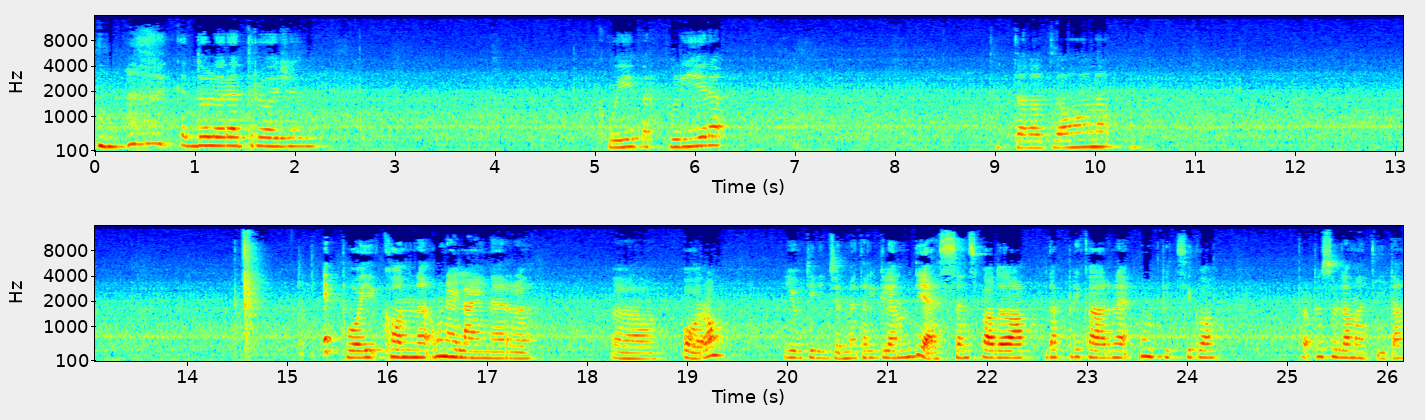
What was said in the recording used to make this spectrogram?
che dolore atroce. Qui per pulire tutta la zona. E poi con un eyeliner uh, oro io utilizzo il Metal Glam di Essence vado ad applicarne un pizzico proprio sulla matita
